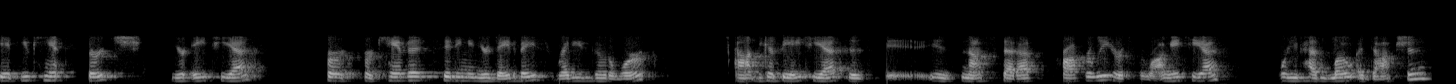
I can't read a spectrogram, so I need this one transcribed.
if you can't search your ATS for, for candidates sitting in your database ready to go to work, uh, because the ATS is, is not set up properly or it's the wrong ATS, or you've had low adoption,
